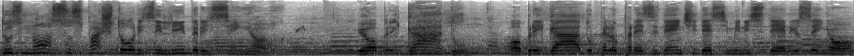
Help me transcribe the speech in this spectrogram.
dos nossos pastores e líderes, Senhor. E obrigado, obrigado pelo presidente desse ministério, Senhor,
